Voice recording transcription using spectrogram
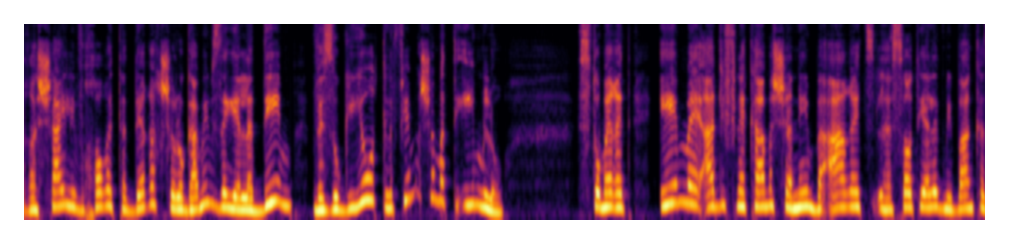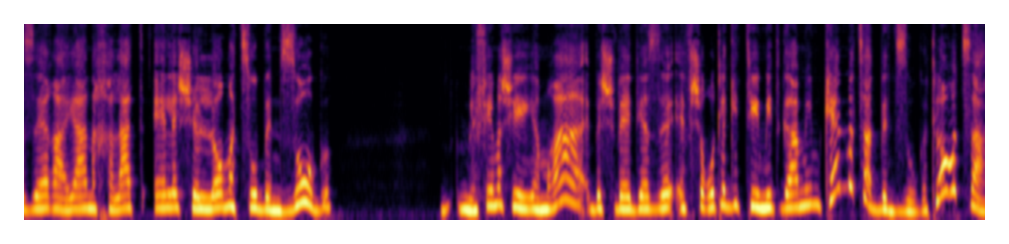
רשאי לבחור את הדרך שלו, גם אם זה ילדים וזוגיות, לפי מה שמתאים לו. זאת אומרת, אם אה, עד לפני כמה שנים בארץ לעשות ילד מבנק הזרע היה נחלת אלה שלא מצאו בן זוג, לפי מה שהיא אמרה, בשוודיה זה אפשרות לגיטימית גם אם כן מצאת בן זוג. את לא רוצה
